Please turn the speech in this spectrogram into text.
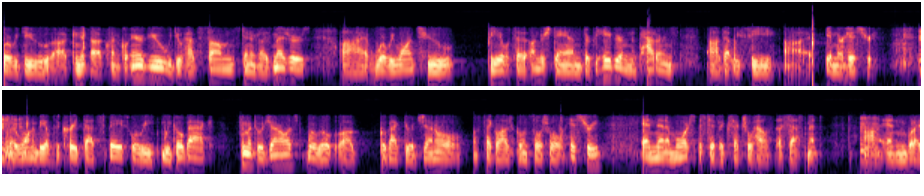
where we do uh, clin- uh, clinical interview. We do have some standardized measures, uh, where we want to be able to understand their behavior and the patterns uh, that we see uh, in their history. So I want to be able to create that space where we, we go back, similar to a generalist, where we'll uh, go back through a general uh, psychological and social history, and then a more specific sexual health assessment. Uh, and what I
